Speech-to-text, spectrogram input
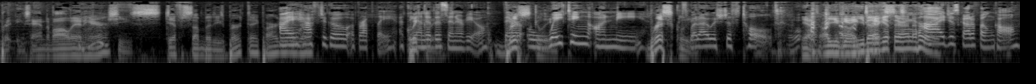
Brittany Sandoval in here. Mm-hmm. She stiffed somebody's birthday party. I today. have to go abruptly at the end of this interview. They're Briskly. waiting on me. briskly. That's What I was just told. Yes. Are you Oh, getting? you better get there in a hurry. I just got a phone call.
